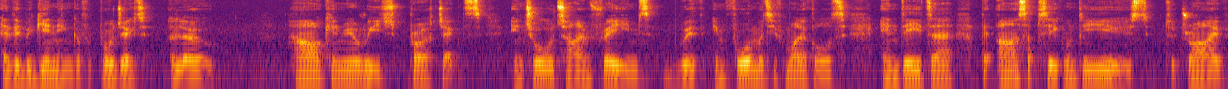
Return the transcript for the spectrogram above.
at the beginning of a project are low. How can we reach projects in short time frames with informative molecules and data that are subsequently used to drive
